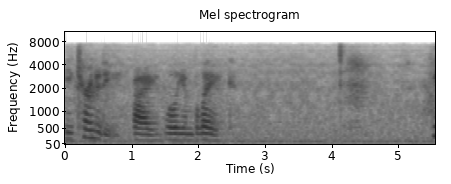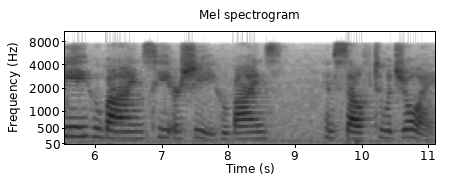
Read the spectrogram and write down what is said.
Eternity by William Blake. He who binds, he or she who binds himself to a joy,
